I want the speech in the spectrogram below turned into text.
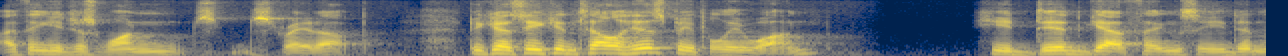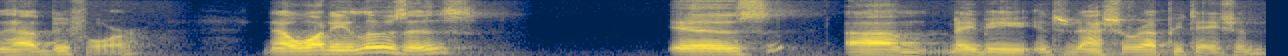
I think he just won straight up. Because he can tell his people he won. He did get things he didn't have before. Now, what he loses is um, maybe international reputation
